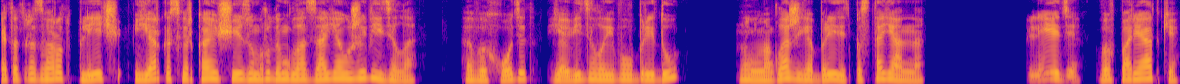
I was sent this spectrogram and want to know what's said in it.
Этот разворот плеч и ярко сверкающие изумрудом глаза я уже видела. Выходит, я видела его в бреду? Но не могла же я бредить постоянно. «Леди, вы в порядке?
